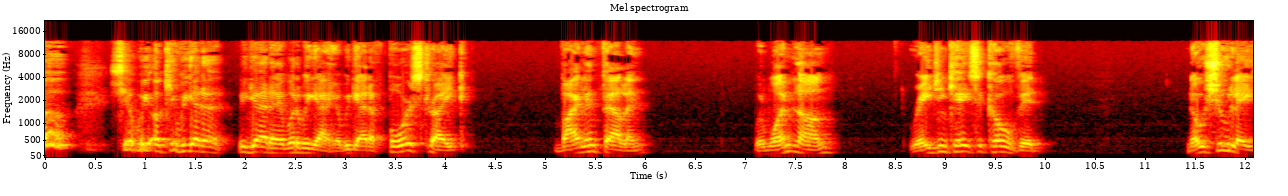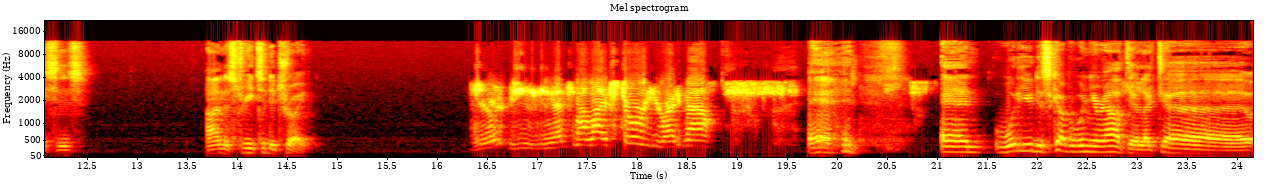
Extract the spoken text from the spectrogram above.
Oh shit! We okay. We got a. We got a. What do we got here? We got a four strike, violent felon, with one lung, raging case of COVID, no shoelaces, on the streets of Detroit. That's my life story right now. And and what do you discover when you're out there? Like, uh,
